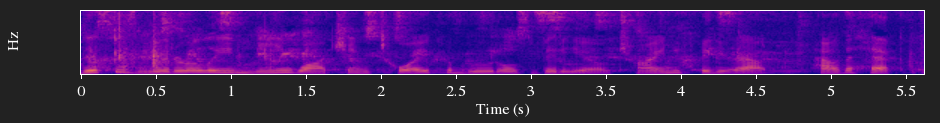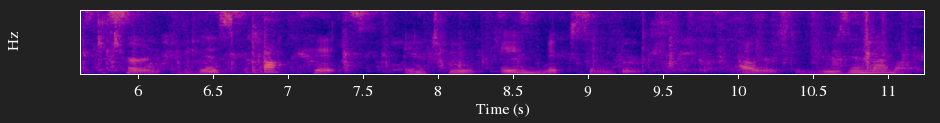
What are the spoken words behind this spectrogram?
This is literally me watching Toy Caboodle's video trying to figure out how the heck to turn this cockpit into a mixing booth. I was losing my mind.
